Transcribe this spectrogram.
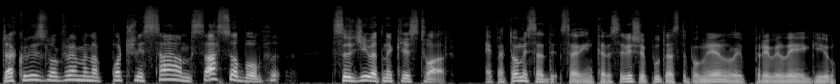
tako iznog vremena počne sam sa sobom sređivati neke stvari. E pa to me sad, sad interesuje. Više puta ste pomenuli privilegiju.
